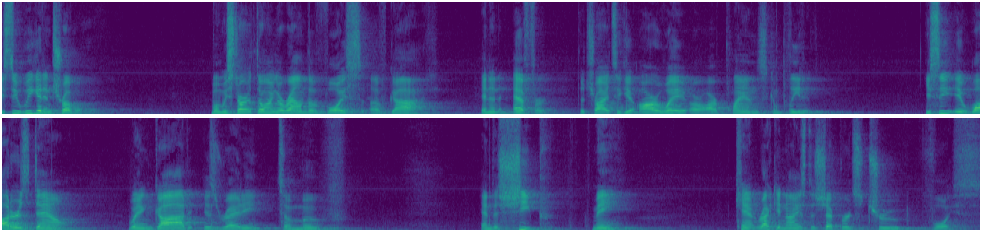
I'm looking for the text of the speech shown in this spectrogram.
You see, we get in trouble when we start throwing around the voice of God in an effort to try to get our way or our plans completed. You see, it waters down when God is ready to move. And the sheep, me, can't recognize the shepherd's true voice.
